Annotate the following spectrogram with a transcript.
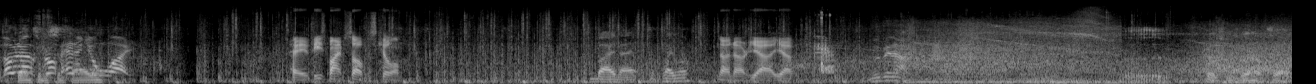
Loadout Going to drop supply heading your way. Hey, if he's by himself, just kill him. By that supply room. No, no, yeah, yeah. Moving out. Push he's going up to that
